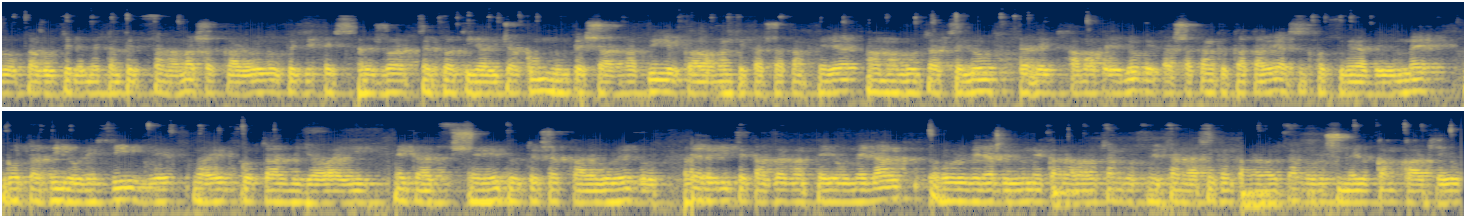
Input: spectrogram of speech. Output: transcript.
օգտագործել է մեր տնտեսության համար շատ կարևոր է որպեսզի այս դժվար ծրված իրավիճակում նույնպես շարունակվի եւ կարողանանք այդ աշխատանքները համագործակցելով հետ համադրելով այդ աշխատանքը կատարվի, այսինքն խոսքը վերաբերում է գործադիր օրենսի եւ նաեւ գործարար միջավայրի ներկայացուցիչների հետ, որտեղ շատ կարևոր է որ տեղերից այդ արձագանքները ունենանք, որը վերաբերում է կառավարության գործունեության, այսինքն կառավարության որոշումներով կամ կարգերով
